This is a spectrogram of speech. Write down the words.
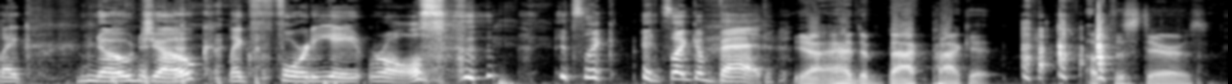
Like, no joke, like 48 rolls. it's like, it's like a bed. Yeah, I had to backpack it up the stairs.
